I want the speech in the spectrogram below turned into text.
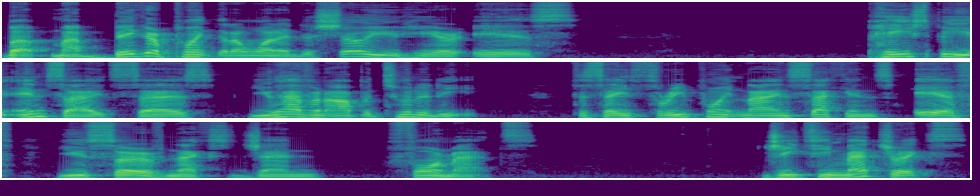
But my bigger point that I wanted to show you here is PageSpeed Insights says you have an opportunity to say 3.9 seconds if you serve next gen formats. GTmetrix,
